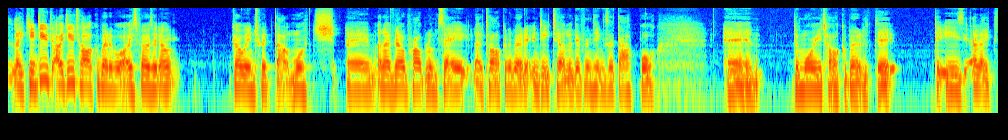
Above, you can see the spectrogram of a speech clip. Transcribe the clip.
like, you do. I do talk about it, but I suppose I don't go into it that much. Um, and I've no problem say like talking about it in detail and different things like that. But um, the more you talk about it, the the easy like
